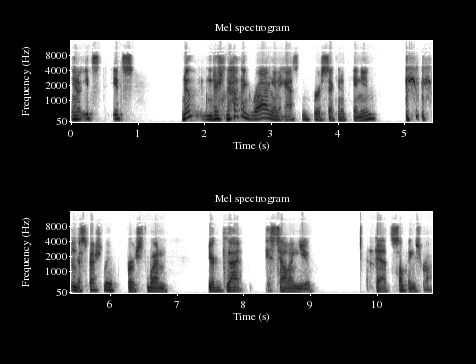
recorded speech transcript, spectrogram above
You know, it's it's no, there's nothing wrong in asking for a second opinion, especially first one. Your gut is telling you that something's wrong.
